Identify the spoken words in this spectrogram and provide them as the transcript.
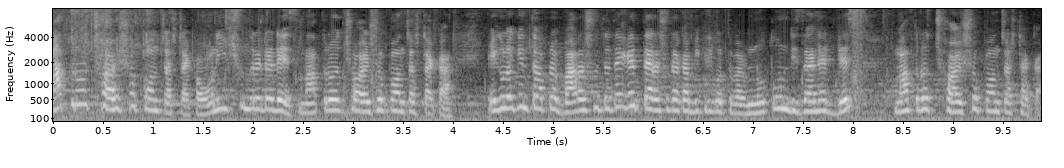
মাত্র ছয়শো পঞ্চাশ টাকা। অনেক সুন্দর একটা ড্রেস। মাত্র ছয়শো পঞ্চাশ টাকা। এগুলো কিন্তু আপনার বারোশোতে থেকে তেরোশো টাকা বিক্রি করতে পারবেন। নতুন ডিজাইনের ড্রেস মাত্র ছয়শো পঞ্চাশ টাকা।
